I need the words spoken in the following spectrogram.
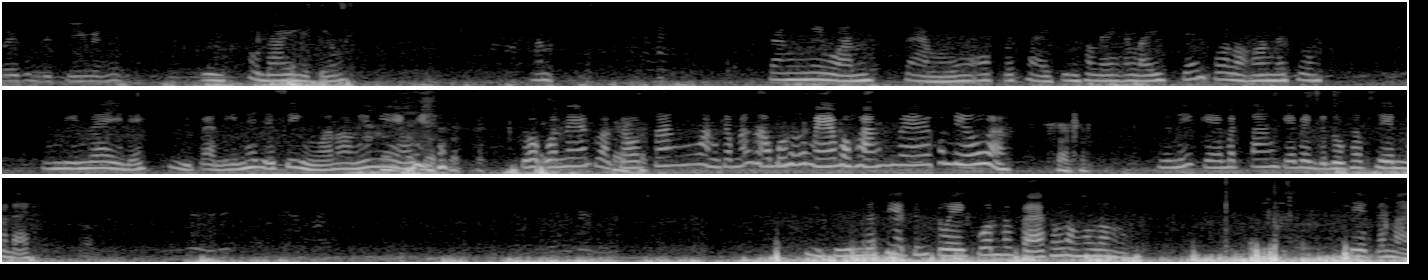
ได้บุญจะจริงเลยอือเขาได้เนี่ยเดี๋ยวมันตั้งไม่วันสามโมงออกไปขายกินพะแรงอะไรเจ๊ก็ลองเอานะชมมันดินไรเด็กขี่ป่านดินให้จะสิ่งวะนอนนี่แม่งตัววันแนทว่าเกาตั้งวันกับนั้นเอาบ่ฮื้อแม่บ่ฟังแม่คนเดียวว่ะ เดี๋ยวนี้แกบัดตั้งแกเป็นกระดูกทับเส้นมาได้ขี่พื้นแล้วเสียดจนตัวเอก้นมาแปะเขางลองเขางลองเสียดไปไหน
